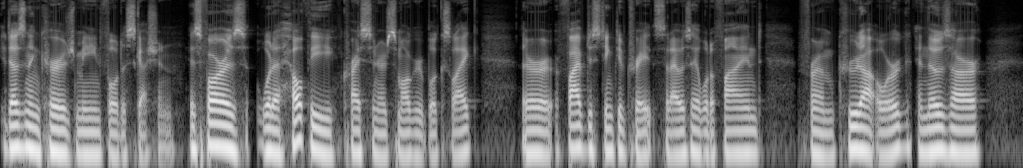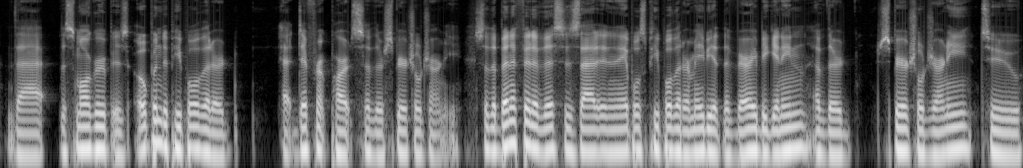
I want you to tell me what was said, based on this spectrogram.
it doesn't encourage meaningful discussion. As far as what a healthy Christ centered small group looks like, there are five distinctive traits that I was able to find from cru.org, and those are that the small group is open to people that are at different parts of their spiritual journey. So, the benefit of this is that it enables people that are maybe at the very beginning of their spiritual journey to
